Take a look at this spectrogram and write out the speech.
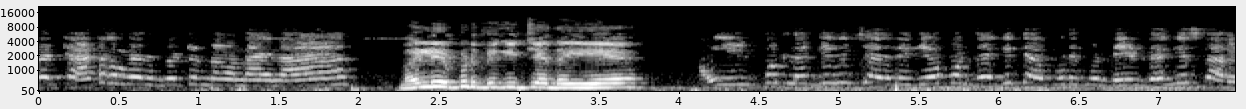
కట్టి అటక మీద పెట్టున్నావు నాయన. మళ్ళీ ఎప్పుడు బిగించేది అయ్యి? ఇప్పట్లో దిగించేది నీకు ఎప్పుడు తగ్గితే అప్పుడు ఇప్పుడు దీన్ని తగ్గిస్తారు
